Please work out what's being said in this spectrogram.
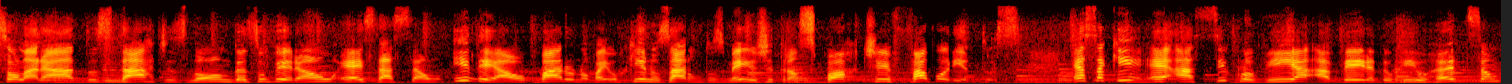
Ensolarados, tardes longas, o verão é a estação ideal para o novaiorquino usar um dos meios de transporte favoritos. Essa aqui é a ciclovia à beira do rio Hudson,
